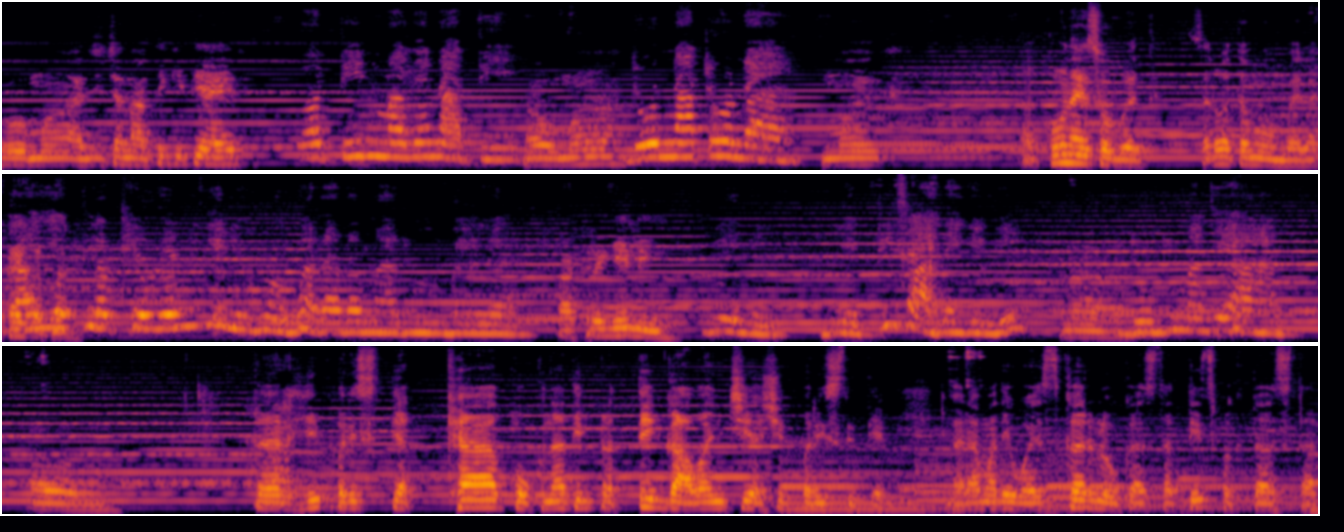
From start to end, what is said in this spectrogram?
हो मग आजीच्या नाते किती आहेत? व तीन माझ्या नाती. हो मग? दोन नातवंडा मग? कोण आहे सोबत? सर्व आता मुंबईला. काय करणार एकलं ठेवलेली गेली मुंबईला. पाखरे गेली? गेली. एकटी सहाऱ्या गेली. हा. दोघी माझे हो. तर ही परिस्थिती अख्ख्या कोकणातील प्रत्येक गावांची अशी परिस्थिती आहे. घरामध्ये वयस्कर लोक असतात तेच फक्त असतात.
